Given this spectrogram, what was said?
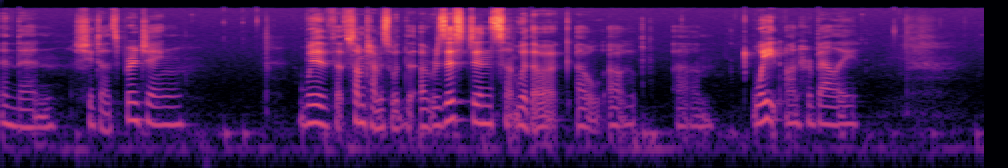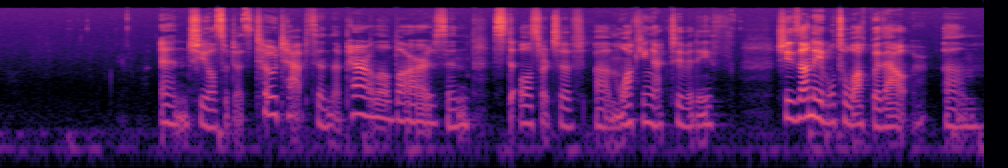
And then she does bridging with sometimes with a resistance, with a, a, a um, weight on her belly. And she also does toe taps and the parallel bars and all sorts of um, walking activities. She's unable to walk without um,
